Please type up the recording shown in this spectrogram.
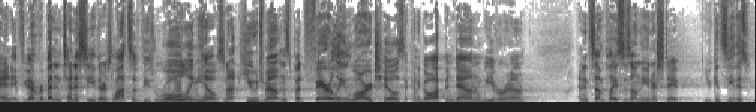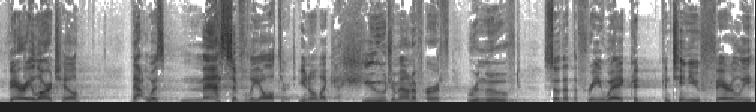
And if you've ever been in Tennessee, there's lots of these rolling hills, not huge mountains, but fairly large hills that kind of go up and down and weave around. And in some places on the interstate, you can see this very large hill that was massively altered. You know, like a huge amount of earth removed so that the freeway could continue fairly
